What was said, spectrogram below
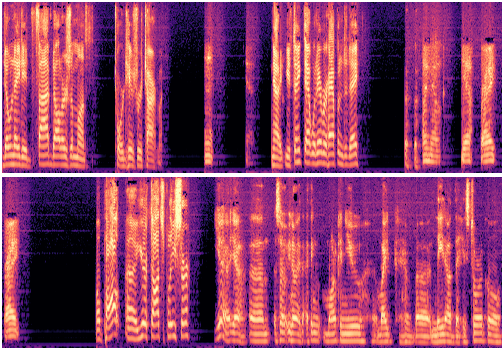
donated $5 a month toward his retirement. Mm. Yeah. Now, you think that would ever happen today? I know. Yeah, right, right. Well, Paul, uh, your thoughts, please, sir. Yeah, yeah. Um, so, you know, I, I, think Mark and you, Mike, have uh, laid out the historical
